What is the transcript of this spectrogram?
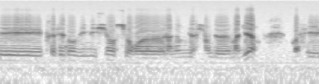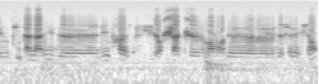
les précédentes émissions sur euh, la nomination de Madjer. Moi, c'est une petite analyse d'une phrase sur chaque membre de, de sélection.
